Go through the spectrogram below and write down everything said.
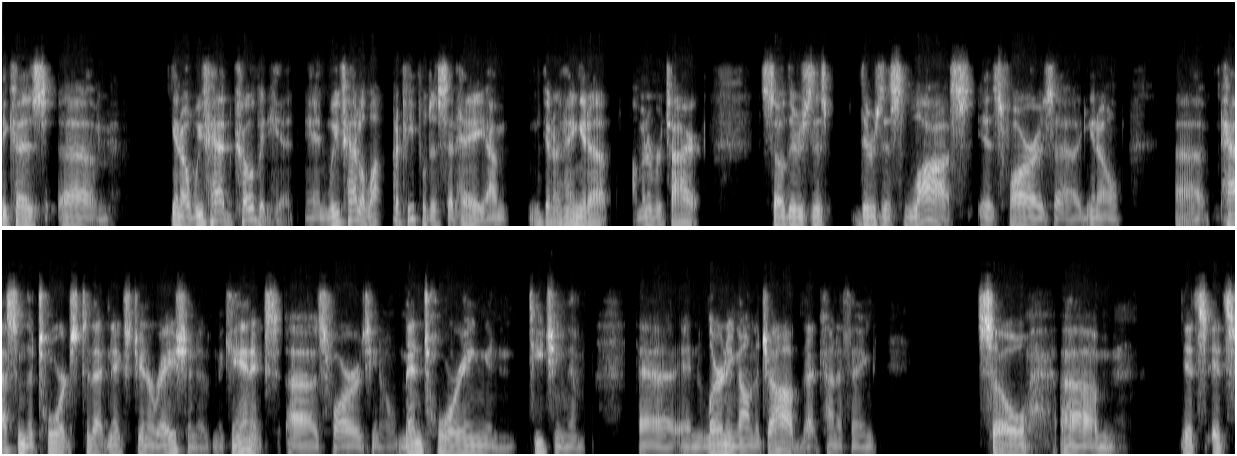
because um, you know we've had COVID hit, and we've had a lot of people just said, "Hey, I'm going to hang it up. I'm going to retire." So there's this there's this loss as far as uh, you know uh, passing the torch to that next generation of mechanics uh, as far as you know mentoring and teaching them uh, and learning on the job that kind of thing so um, it's it's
